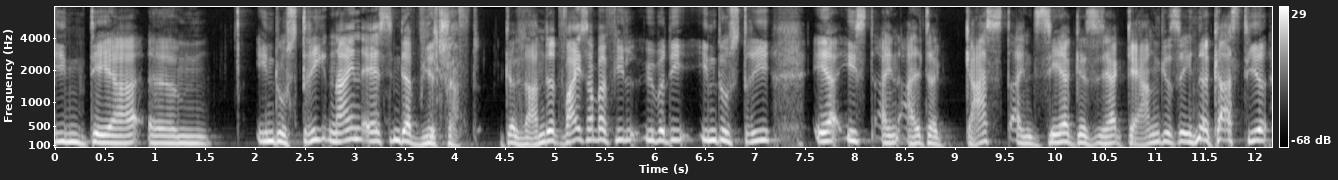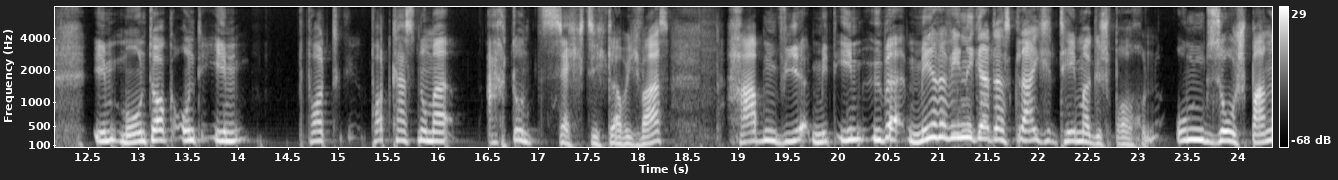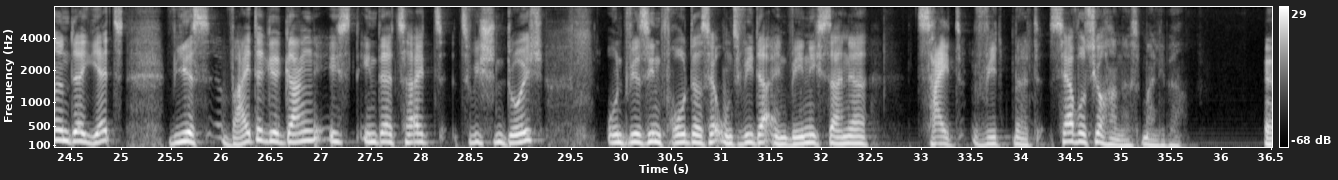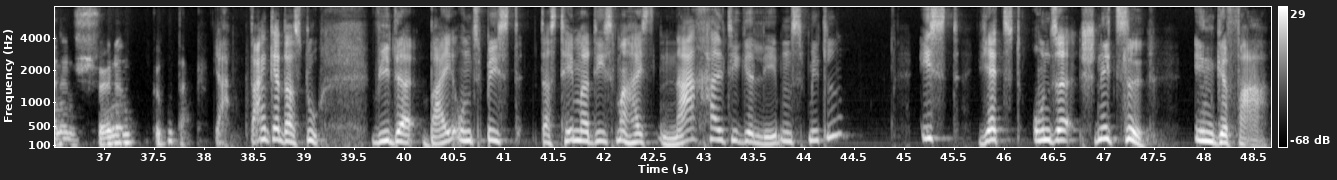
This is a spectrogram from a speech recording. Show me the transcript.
in der ähm, Industrie, nein, er ist in der Wirtschaft gelandet, weiß aber viel über die Industrie. Er ist ein alter Gast, ein sehr, sehr gern gesehener Gast hier im Montag und im Pod Podcast Nummer 68, glaube ich, war es, haben wir mit ihm über mehr oder weniger das gleiche Thema gesprochen. Umso spannender jetzt, wie es weitergegangen ist in der Zeit zwischendurch. Und wir sind froh, dass er uns wieder ein wenig seiner Zeit widmet. Servus Johannes, mein Lieber. Einen schönen guten Tag. Ja, danke, dass du wieder bei uns bist. Das Thema diesmal heißt nachhaltige Lebensmittel. Ist jetzt unser Schnitzel in Gefahr?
